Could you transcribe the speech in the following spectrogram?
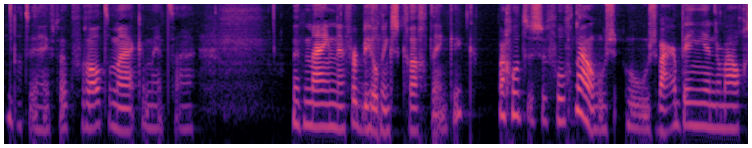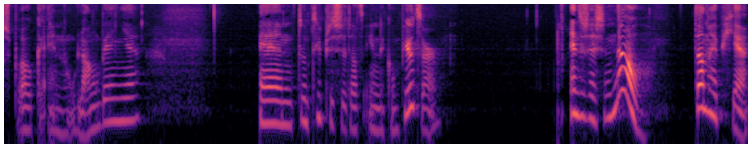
Dat heeft ook vooral te maken met, met mijn verbeeldingskracht, denk ik. Maar goed, dus ze vroeg, nou, hoe, hoe zwaar ben je normaal gesproken en hoe lang ben je? En toen typte ze dat in de computer. En toen zei ze, nou, dan heb je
